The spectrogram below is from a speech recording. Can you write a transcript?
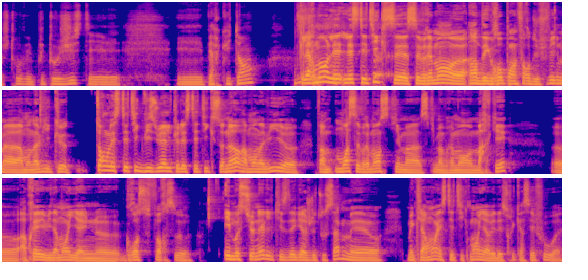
je trouve est plutôt juste et et percutant. Clairement, l'esthétique, c'est vraiment euh, un des gros points forts du film, à, mon avis, que tant l'esthétique visuelle que l'esthétique sonore, à mon avis, euh, enfin moi, c'est vraiment ce qui m'a ce qui m'a vraiment marqué. Euh, après, évidemment, il y a une grosse force émotionnelle qui se dégage de tout ça, mais mais clairement, esthétiquement, il y avait des trucs assez fous, ouais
